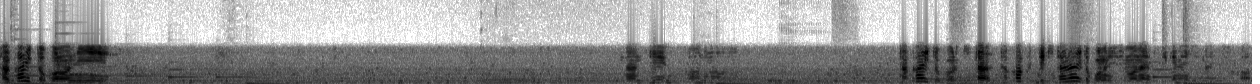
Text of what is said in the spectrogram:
高いところになんていうかな、高いところ、高くて汚いところに住まないといけないじゃないですか。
